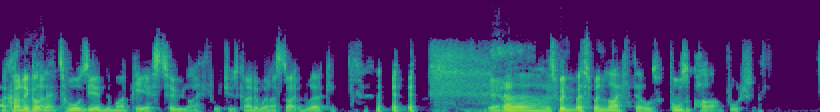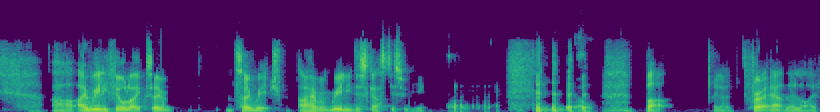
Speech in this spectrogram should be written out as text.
I kind of got yep. that towards the end of my PS2 life, which is kind of when I started working. yeah Uh, that's when that's when life falls falls apart, unfortunately. Uh, I really feel like so so Rich. I haven't really discussed this with you, but you know, throw it out there live.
